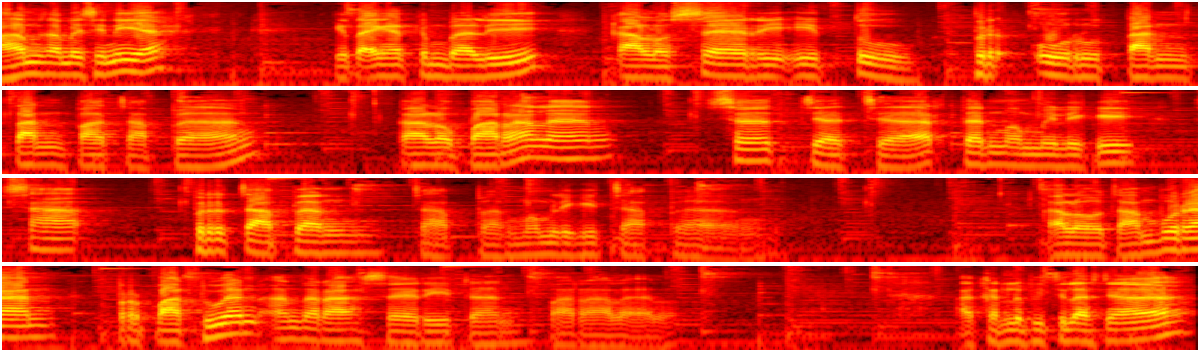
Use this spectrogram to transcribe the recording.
paham sampai sini ya? Kita ingat kembali kalau seri itu berurutan tanpa cabang kalau paralel sejajar dan memiliki bercabang-cabang memiliki cabang. Kalau campuran perpaduan antara seri dan paralel. Agar lebih jelasnya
